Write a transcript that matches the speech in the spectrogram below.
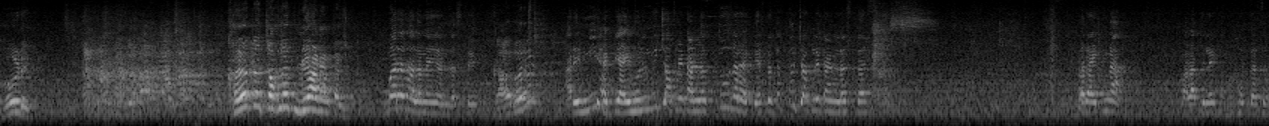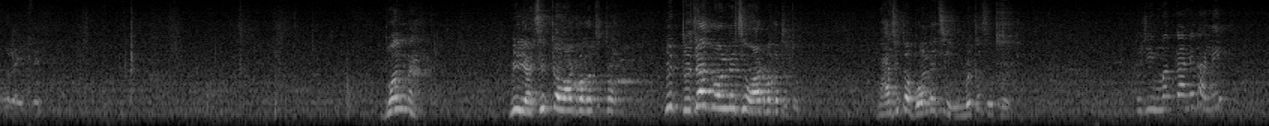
गोड आहे. खरं तर चॉकलेट मी आणायला पाहिजे. बरं झालं नाही आणलंस ते. काय बरं? अरे मी हॅपी आहे म्हणून मी चॉकलेट आणलं. तू जर हॅपी असतं तर तू चॉकलेट आणलं असतं. बरं ऐक ना. मला तुला एक महत्वाचं बोलायचंय. बोल ना. मी याचीच तर वाट बघत होतो. मी तुझ्याच बोलण्याची वाट बघत होतो. माझी तर बोलण्याची हिंमतच होत नव्हती तुझी हिंमत का नाही झाली?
